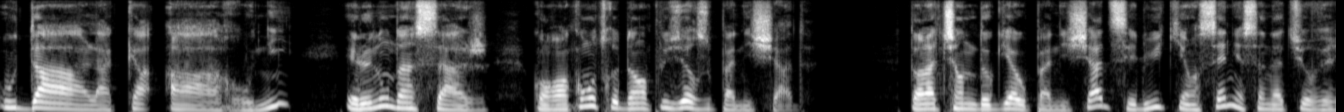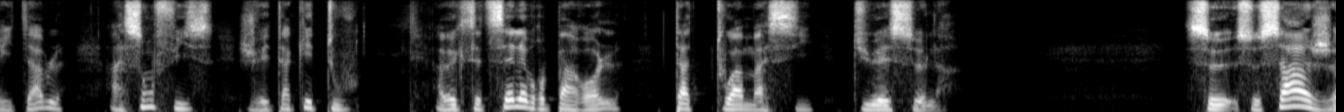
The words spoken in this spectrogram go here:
Udalaka Aruni, est le nom d'un sage qu'on rencontre dans plusieurs Upanishads. Dans la Chandogya Upanishad, c'est lui qui enseigne sa nature véritable à son fils, je vais taquer tout avec cette célèbre parole Masi, tu es cela. Ce, sage,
